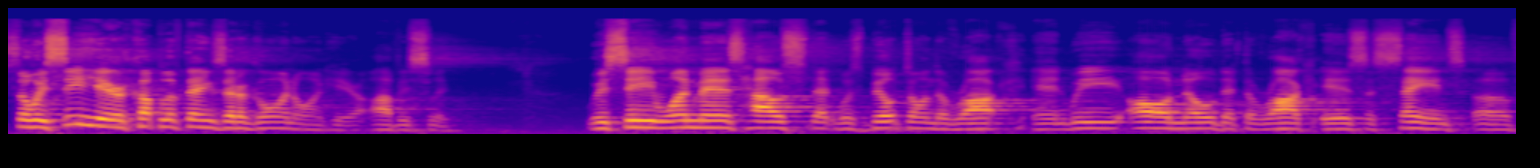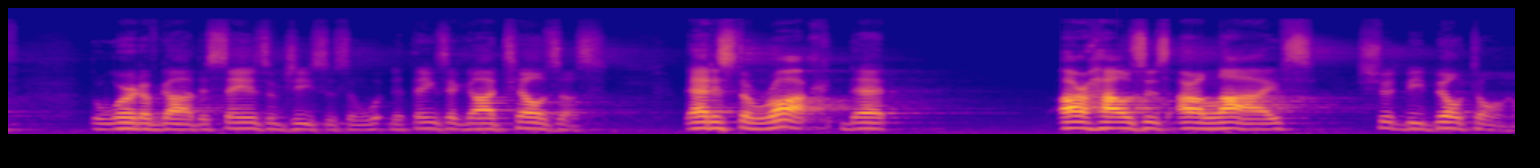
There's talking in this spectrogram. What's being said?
So we see here a couple of things that are going on here, obviously. We see one man's house that was built on the rock, and we all know that the rock is the sayings of the Word of God, the sayings of Jesus, and the things that God tells us. That is the rock that our houses, our lives should be built on.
